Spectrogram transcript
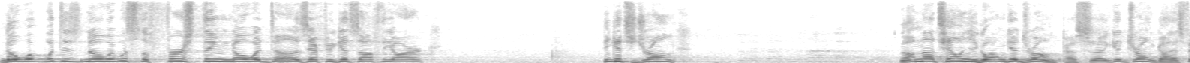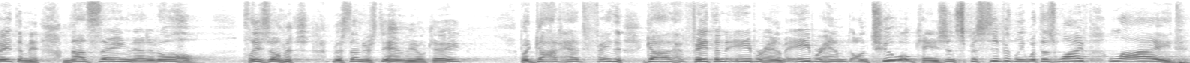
Noah, what does Noah, what's the first thing Noah does after he gets off the ark? He gets drunk. Now, I'm not telling you go out and get drunk. Pastor, I get drunk. God has faith in me. I'm not saying that at all. Please don't mis- misunderstand me, okay? But God had faith. God had faith in Abraham. Abraham, on two occasions, specifically with his wife, lied.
